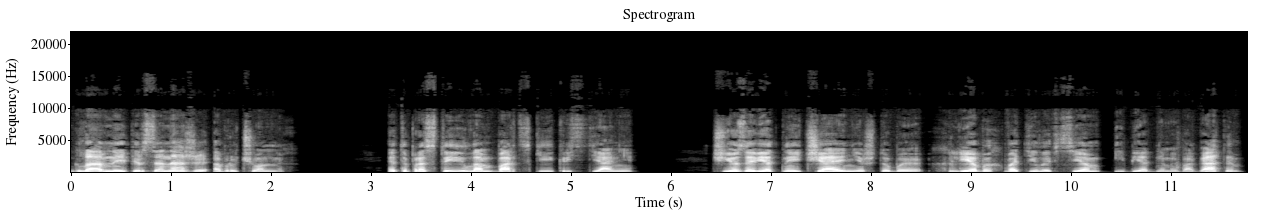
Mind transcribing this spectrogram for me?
Главные персонажи обрученных – это простые ломбардские крестьяне, чье заветное чаяние, чтобы хлеба хватило всем, и бедным, и богатым,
